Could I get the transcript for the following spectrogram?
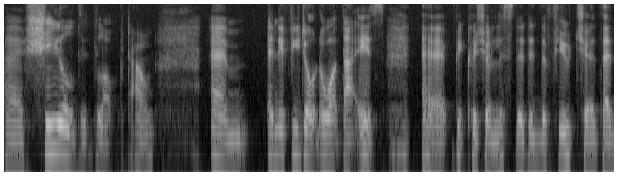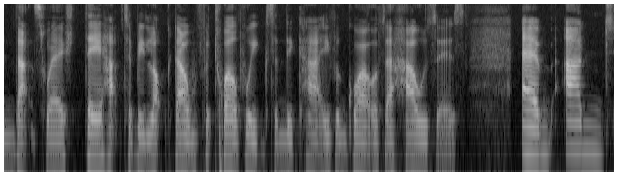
uh, shielded lockdown. Um, and if you don't know what that is, uh, because you're listening in the future, then that's where they had to be locked down for 12 weeks and they can't even go out of their houses. Um, and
